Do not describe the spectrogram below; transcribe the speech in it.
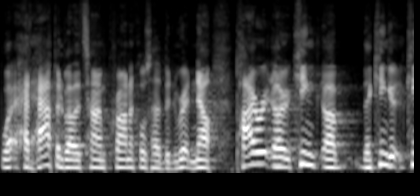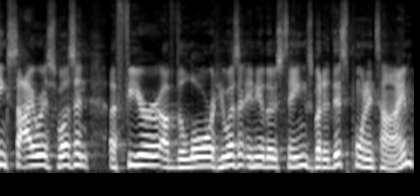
what had happened by the time Chronicles had been written. Now, Pirate, King, uh, the King, King Cyrus wasn't a fear of the Lord. He wasn't any of those things. But at this point in time,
